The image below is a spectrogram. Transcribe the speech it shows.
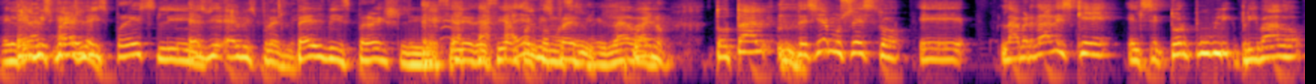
el Elvis gran Presley. Elvis Presley? Es Elvis Presley. Elvis Presley, así le decían por Elvis cómo se Presley. bailaba. Bueno, total, decíamos esto. eh, la verdad es que el sector público privado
